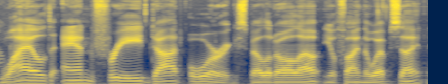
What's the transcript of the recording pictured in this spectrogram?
Wildandfree.org. Spell it all out. You'll find the website.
